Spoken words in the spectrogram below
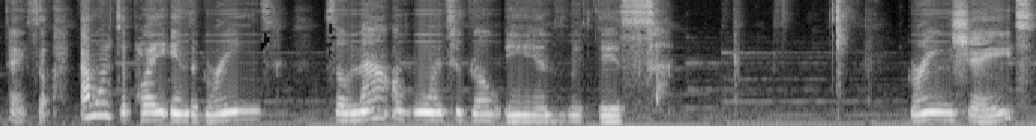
Okay, so I wanted to play in the greens. So now I'm going to go in with this green shades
